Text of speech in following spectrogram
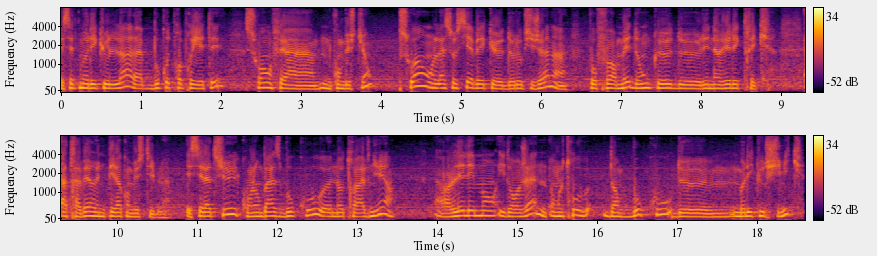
Et cette molécule-là, elle a beaucoup de propriétés. Soit on fait un- une combustion, soit on l'associe avec euh, de l'oxygène pour former donc euh, de l'énergie électrique à travers une pile à combustible. Et c'est là-dessus qu'on base beaucoup euh, notre avenir. Alors l'élément hydrogène, on le trouve dans beaucoup de molécules chimiques,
